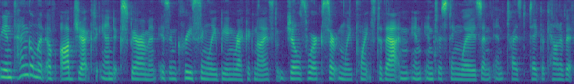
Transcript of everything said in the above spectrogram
the entanglement of object and experiment is increasingly being recognized. Jill's work certainly points to that in, in interesting ways and, and, tries to take account of it.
